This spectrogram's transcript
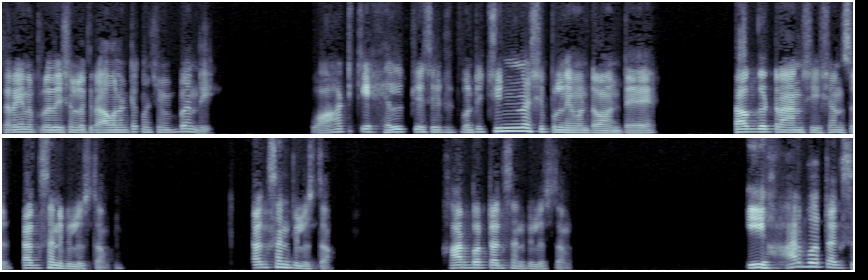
సరైన ప్రదేశంలోకి రావాలంటే కొంచెం ఇబ్బంది. వాటికి హెల్ప్ చేసేటటువంటి చిన్న షిప్పులను ఏమంటాం అంటే టగ్ ట్రాన్సిషన్స్ టగ్స్ అని పిలుస్తాం. టగ్స్ అని పిలుస్తాం. హార్బర్ టగ్స్ అని పిలుస్తాం. ఈ హార్బర్ టగ్స్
